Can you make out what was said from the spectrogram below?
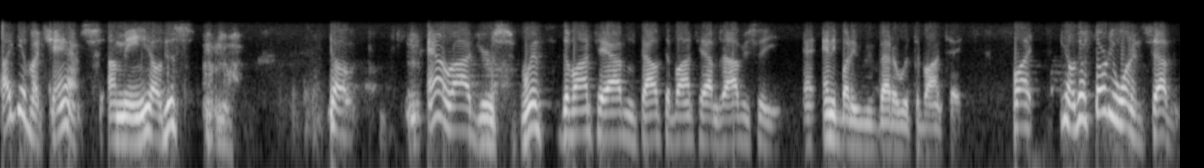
I give a chance. I mean, you know, this. you know, Aaron Rodgers with Davante Adams, without Davante Adams, obviously anybody would be better with Davante. But you know, they're 31 and seven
